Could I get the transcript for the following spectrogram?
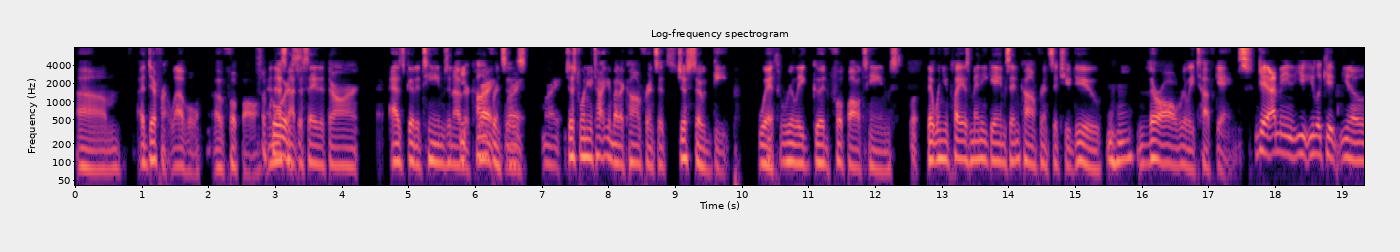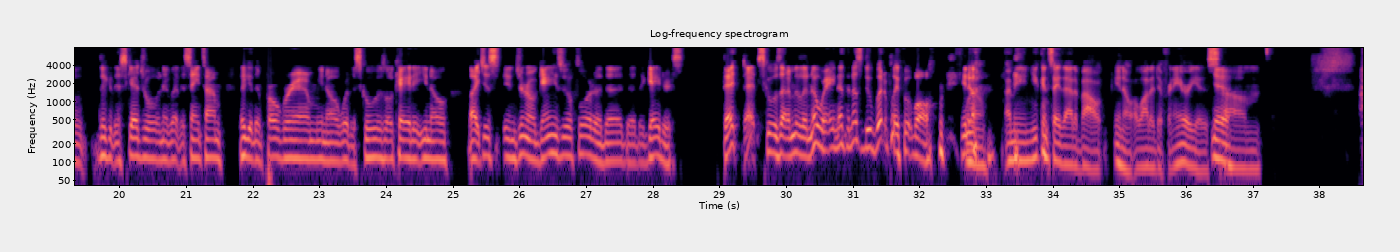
um, a different level of football, Of and that's not to say that there aren't as good of teams in other right, conferences. right, right. just when you're talking about a conference, it's just so deep with really good football teams that when you play as many games in conference that you do, Mm-hmm. they're all really tough games. Yeah, I mean, you, you look at you know look at their schedule, and at the same time look at their program. You know where the school is located. You know, like just in general, Gainesville, Florida, the the the Gators. That that school's out of the middle of nowhere. Ain't nothing else to do but to play football. you know. Well, I mean, you can say that about, you know, a lot of different areas. Yeah. Um,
